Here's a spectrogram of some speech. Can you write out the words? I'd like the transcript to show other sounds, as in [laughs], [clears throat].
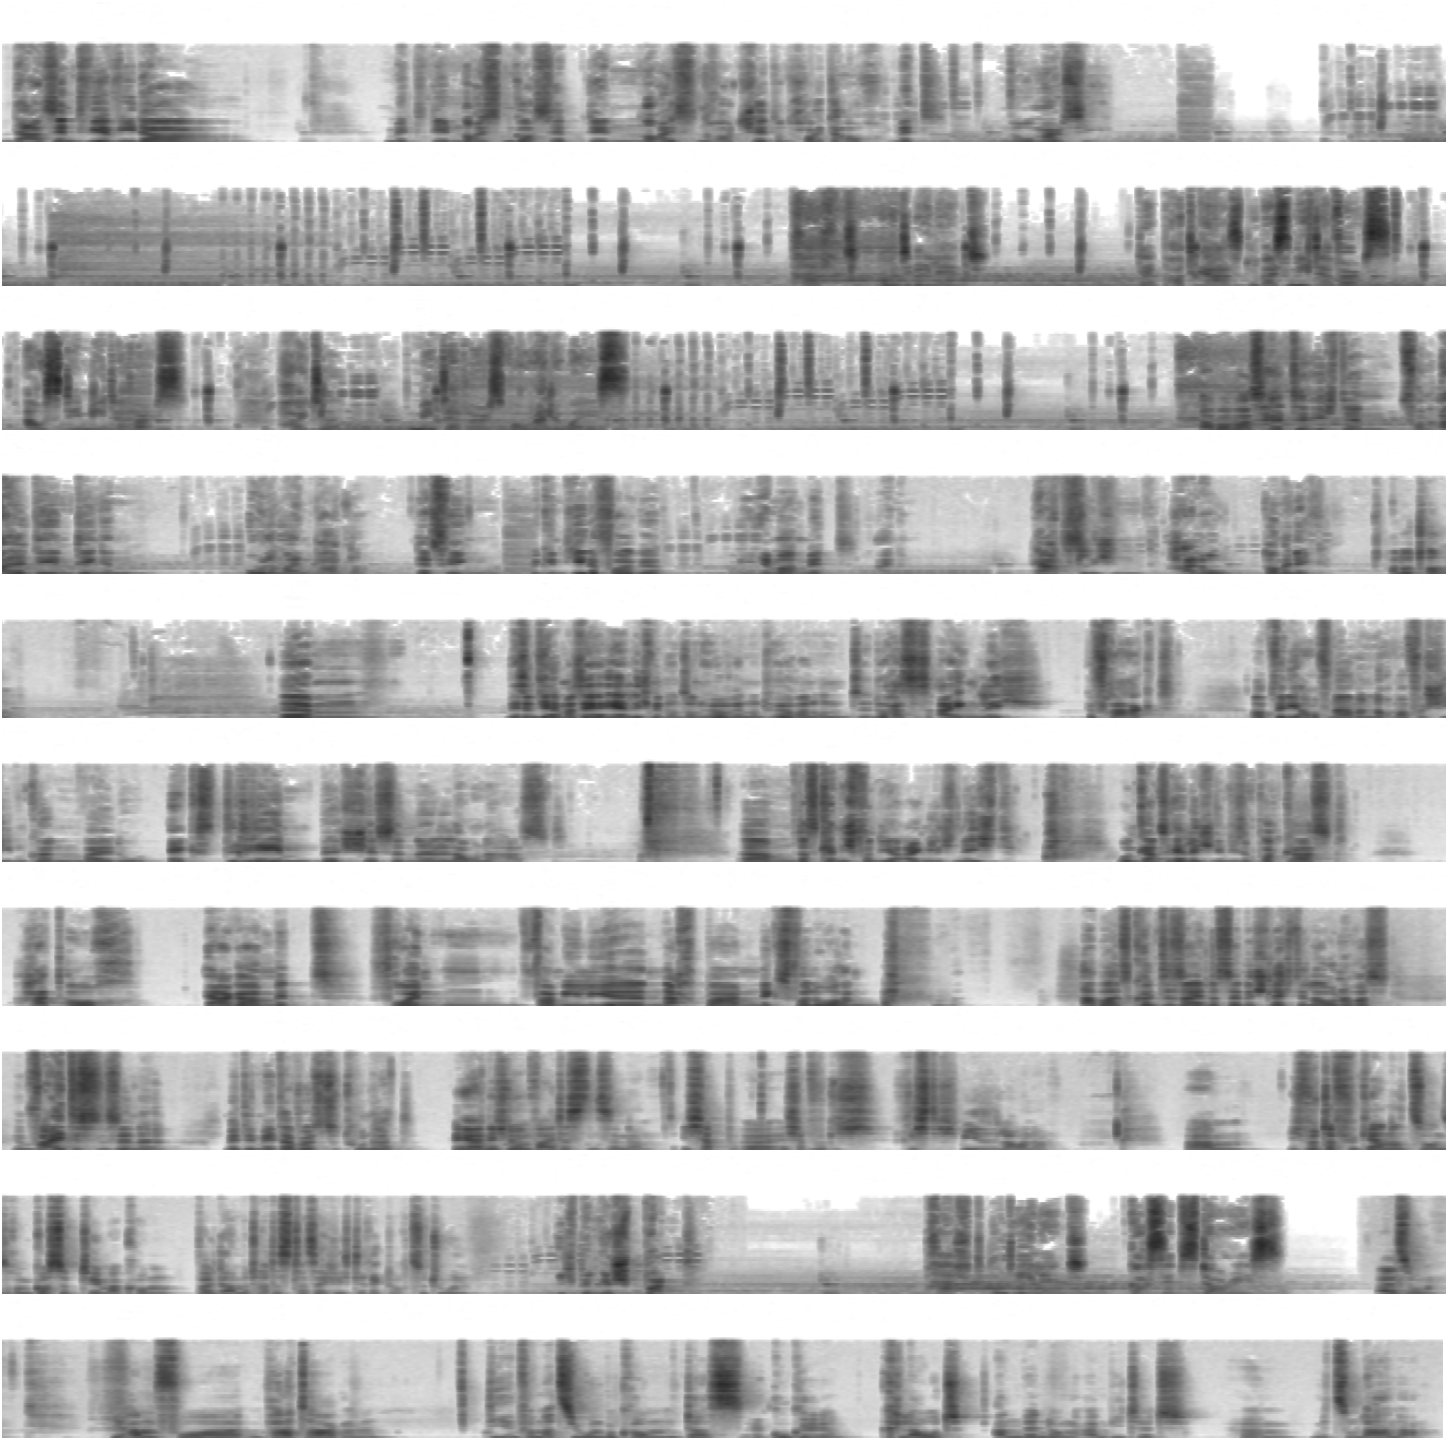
Da sind wir wieder mit dem neuesten Gossip, dem neuesten Hotshit und heute auch mit No Mercy. Pracht und Elend. Der Podcast übers Metaverse. Aus dem Metaverse. Heute Metaverse for Runaways. Aber was hätte ich denn von all den Dingen ohne meinen Partner? Deswegen beginnt jede Folge wie immer mit einem herzlichen Hallo Dominik. Hallo Tom. Ähm, wir sind ja immer sehr ehrlich mit unseren Hörerinnen und Hörern und du hast es eigentlich gefragt, ob wir die Aufnahmen nochmal verschieben können, weil du extrem beschissene Laune hast. Ähm, das kenne ich von dir eigentlich nicht. Und ganz ehrlich, in diesem Podcast hat auch Ärger mit Freunden, Familie, Nachbarn nichts verloren. [laughs] Aber es könnte sein, dass deine schlechte Laune was im weitesten Sinne mit dem Metaverse zu tun hat. Ja, nicht nur im weitesten Sinne. Ich habe äh, ich hab wirklich richtig miese Laune. Ähm, ich würde dafür gerne zu unserem Gossip-Thema kommen, weil damit hat es tatsächlich direkt auch zu tun. Ich bin gespannt. Pracht und Elend. Gossip Stories. Also, wir haben vor ein paar Tagen die Information bekommen, dass äh, Google Cloud-Anwendungen anbietet ähm, mit Solana.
